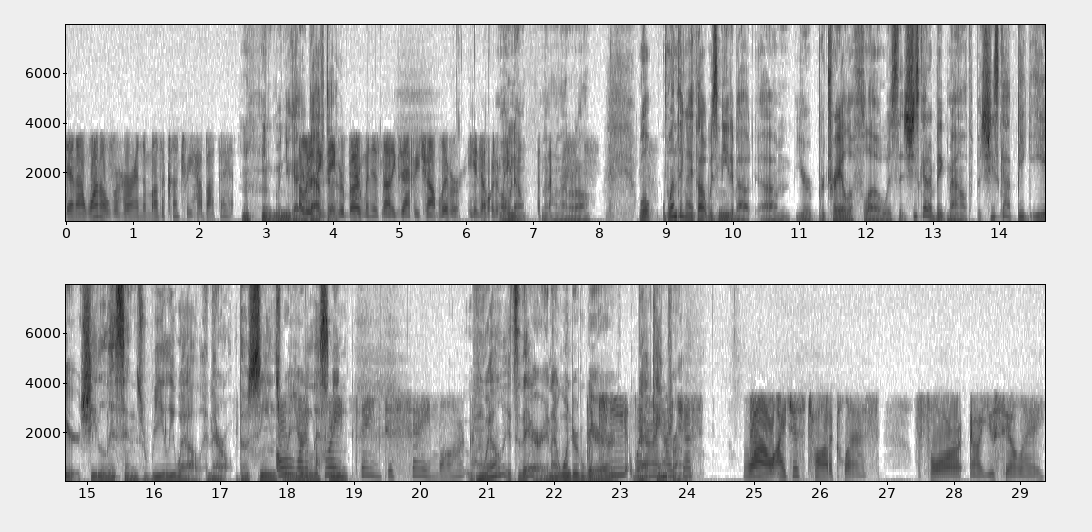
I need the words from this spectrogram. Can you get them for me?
then I won over her in the mother country. How about that? when you got Now, your losing to Ingrid Bergman is not exactly chopped liver. You know what I mean? Oh no, no, not at all. Well, one thing I thought was neat about um, your portrayal of Flo was that she's got a big mouth, but she's got big ears. She listens really well, and there are those scenes Oh, where you're what a listening. great thing to say, Mark. Well, it's there, and I wondered where key, that I, came I from. Just, wow, I just taught a class for uh, UCLA.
